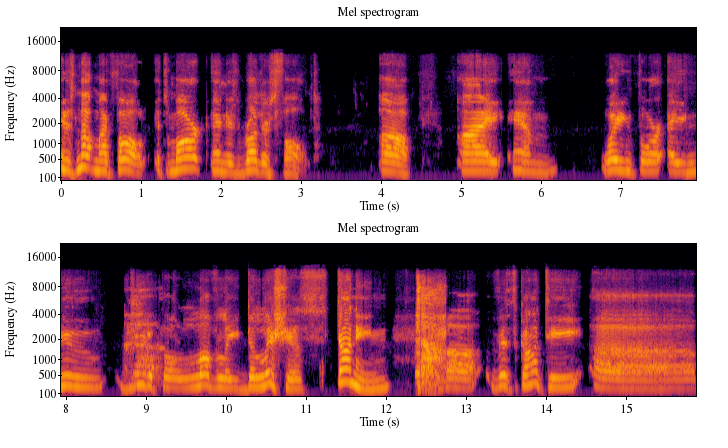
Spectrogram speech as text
and it's not my fault. It's Mark and his brother's fault. Uh, I am waiting for a new, beautiful, lovely, delicious, stunning uh, Visconti uh,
